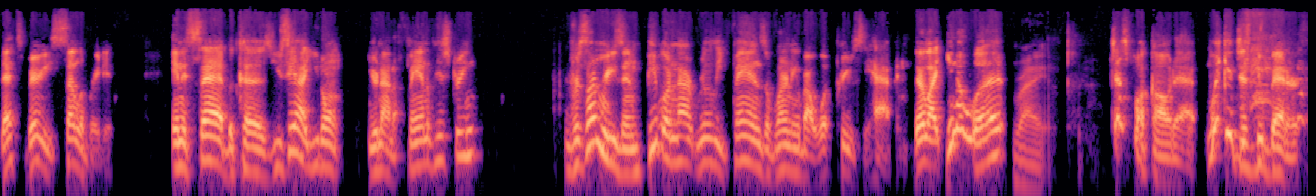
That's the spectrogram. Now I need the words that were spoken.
that's very celebrated. And it's sad because you see how you don't you're not a fan of history. For some reason, people are not really fans of learning about what previously happened. They're like, you know what? Right. Just fuck all that. We could just do better.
